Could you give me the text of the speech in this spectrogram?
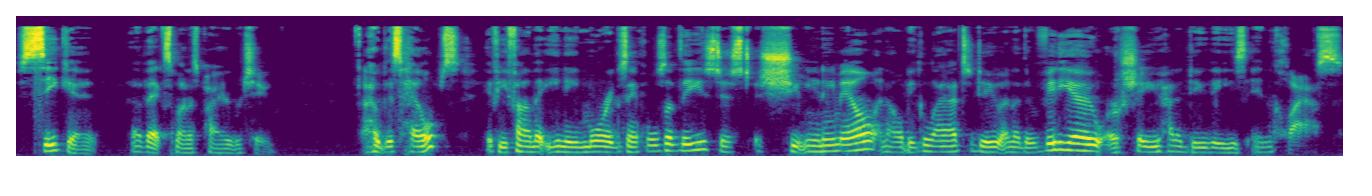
secant of x minus pi over 2. I hope this helps. If you find that you need more examples of these, just shoot me an email and I'll be glad to do another video or show you how to do these in class.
